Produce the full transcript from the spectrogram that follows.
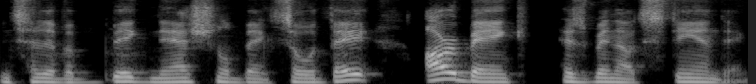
instead of a big national bank so they our bank has been outstanding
